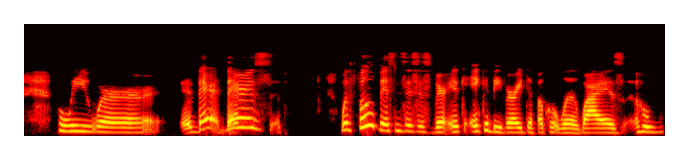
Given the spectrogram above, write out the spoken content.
we were there, there's with food businesses it's very it, it could be very difficult with why is who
